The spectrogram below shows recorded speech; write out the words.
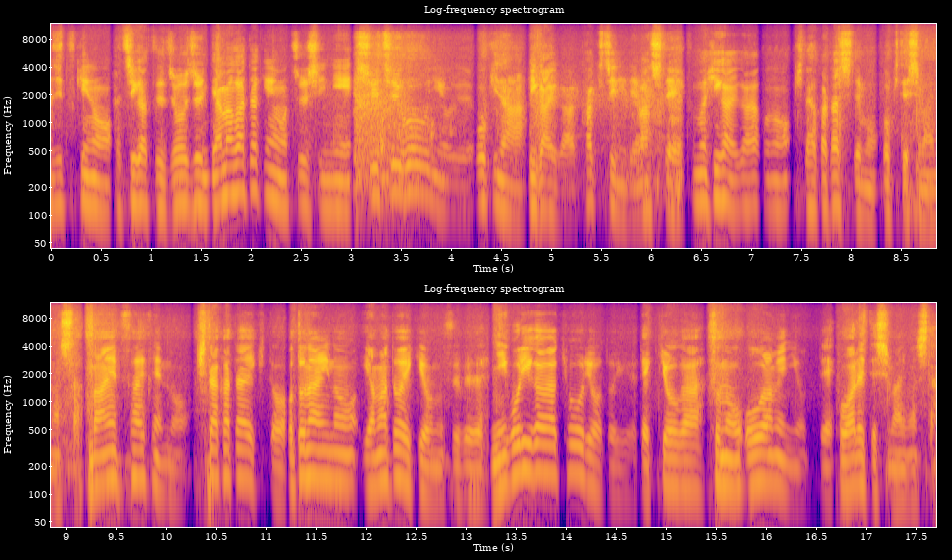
じ月の8月上旬、山形県を中心に集中豪雨による大きな被害が各地に出まして、その被害がこの北方市でも起きてしまいました。磐越西線の北方駅とお隣の大和駅を結ぶ濁川橋梁という鉄橋がその大雨によって壊れてしまいました。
